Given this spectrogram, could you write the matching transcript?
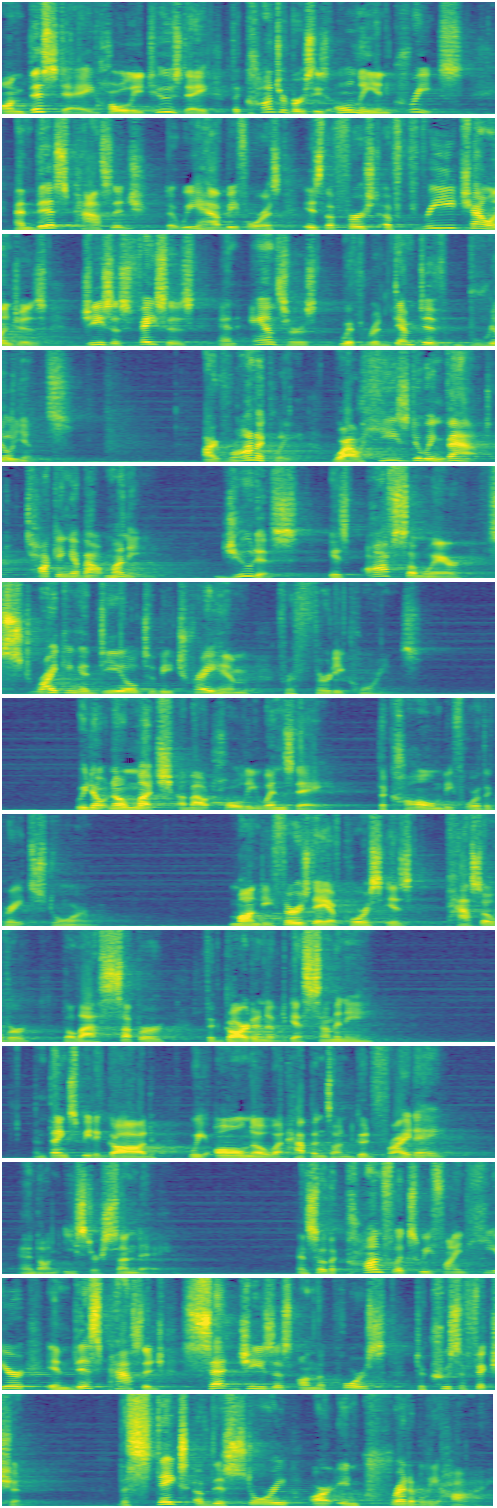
On this day, Holy Tuesday, the controversies only increase. And this passage that we have before us is the first of three challenges Jesus faces and answers with redemptive brilliance. Ironically, while he's doing that, talking about money, Judas is off somewhere striking a deal to betray him for 30 coins. We don't know much about Holy Wednesday, the calm before the great storm. Maundy Thursday, of course, is Passover, the Last Supper, the Garden of Gethsemane. And thanks be to God, we all know what happens on Good Friday and on Easter Sunday. And so the conflicts we find here in this passage set Jesus on the course to crucifixion. The stakes of this story are incredibly high.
